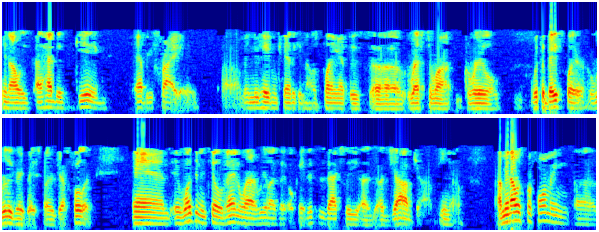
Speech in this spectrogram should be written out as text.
And I was I had this gig every Friday um, in New Haven, Connecticut, and I was playing at this uh restaurant grill with a bass player, a really great bass player, Jeff Fuller. And it wasn't until then where I realized like, okay, this is actually a, a job job, you know. I mean, I was performing uh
